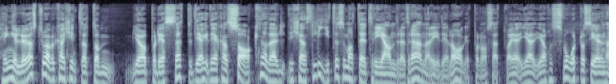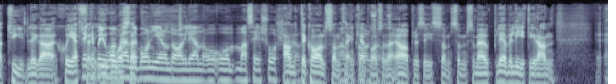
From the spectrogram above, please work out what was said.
Hänger löst tror jag väl kanske inte att de gör på det sättet. Det, det jag kan sakna där, det känns lite som att det är tre andra tränare i det laget på något sätt. Jag, jag, jag har svårt att se den här tydliga chefen tänker på Johan Pennerborn, Geron Dagligen och, och Maciej Sorsa. Ante Karlsson Ante tänker Karlsson, jag på. Sådär. Ja precis, som, som, som jag upplever lite grann Eh,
